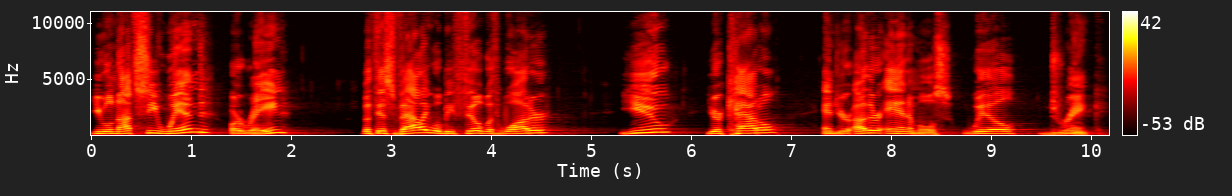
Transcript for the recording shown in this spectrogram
You will not see wind or rain, but this valley will be filled with water. You, your cattle, and your other animals will drink.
